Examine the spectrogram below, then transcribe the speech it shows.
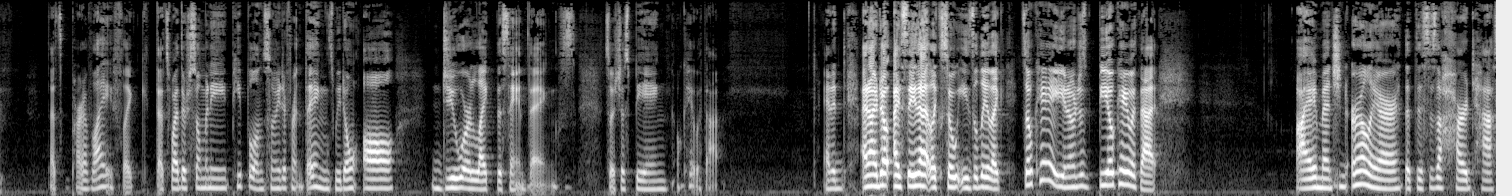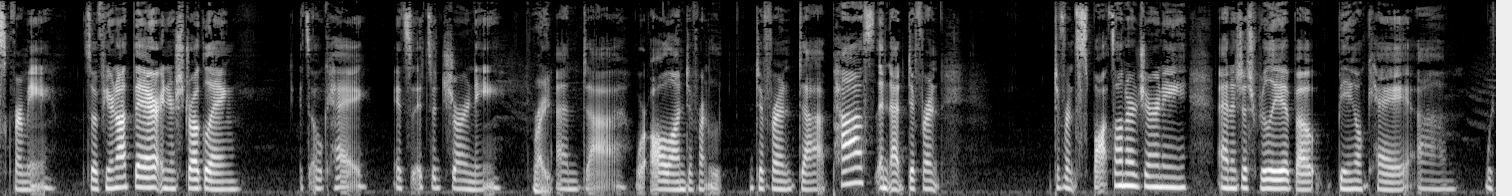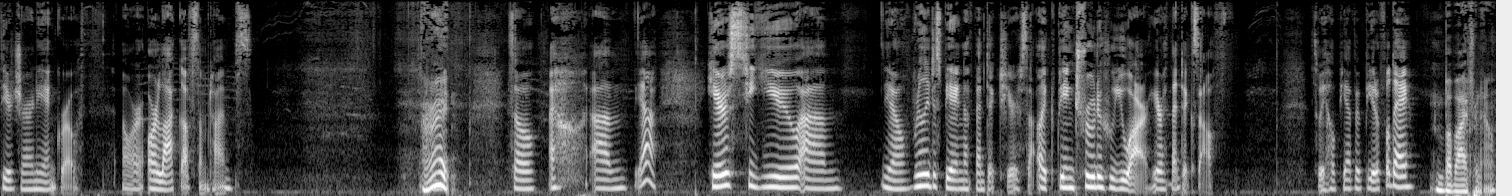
that's part of life like that's why there's so many people and so many different things we don't all do or like the same things. So it's just being okay with that. And it, and I don't I say that like so easily like it's okay you know just be okay with that. I mentioned earlier that this is a hard task for me. So if you're not there and you're struggling it's okay. It's it's a journey. Right. and uh, we're all on different different uh, paths and at different different spots on our journey. And it's just really about being okay um, with your journey and growth or or lack of sometimes All right. so I um, yeah here's to you um, you know really just being authentic to yourself like being true to who you are your authentic self so we hope you have a beautiful day Bye bye for now.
